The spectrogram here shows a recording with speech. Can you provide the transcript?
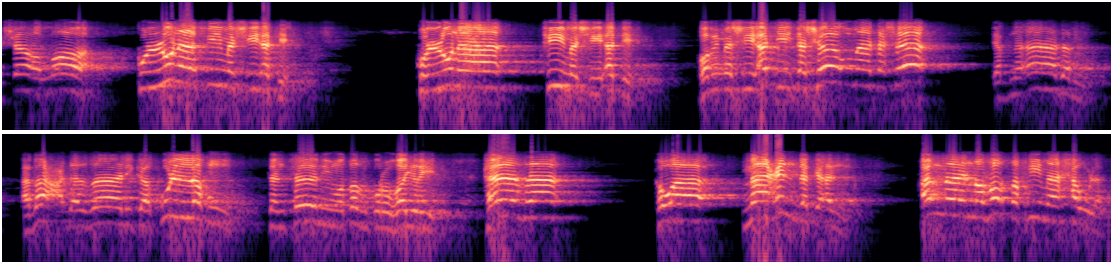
يشاء الله كلنا في مشيئته كلنا في مشيئته وبمشيئته تشاء ما تشاء. يا ابن آدم أبعد ذلك كله تنساني وتذكر غيري. هذا ما عندك أنت. أما إن نظرت فيما حولك.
